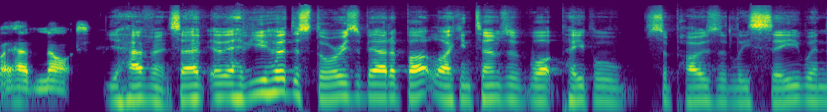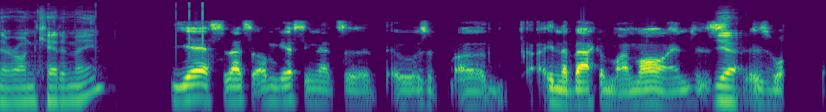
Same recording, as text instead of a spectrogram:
I have not. You haven't. So have, have you heard the stories about it, but like in terms of what people supposedly see when they're on ketamine? Yeah, so that's I'm guessing that's a it was a, uh, in the back of my mind is Yeah. is what I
